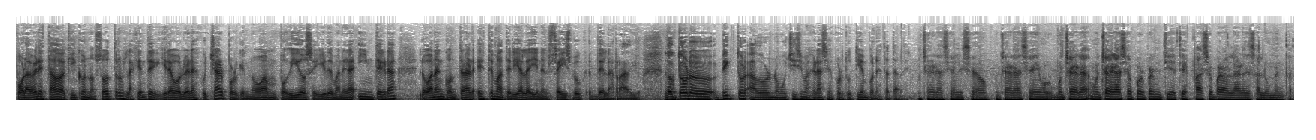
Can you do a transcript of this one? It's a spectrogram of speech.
por haber estado aquí con nosotros. La gente que quiera volver a escuchar porque no han podido seguir de manera íntegra, lo van a encontrar este material ahí en el Facebook de la radio. Doctor eh, Víctor Adorno, muchísimas gracias por tu tiempo en esta tarde. Muchas gracias, Liceo. Muchas gracias y muchas gracias por permitir este espacio para hablar de salud mental.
